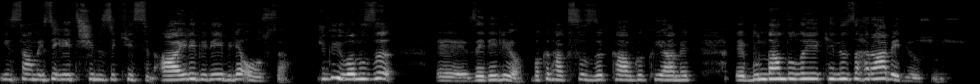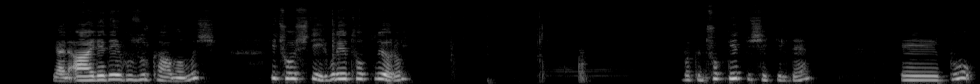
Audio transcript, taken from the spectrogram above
insanla iletişiminizi kesin. Aile bireyi bile olsa. Çünkü yuvanızı e, zedeliyor. Bakın haksızlık, kavga, kıyamet. E, bundan dolayı kendinizi harap ediyorsunuz. Yani ailede huzur kalmamış. Hiç hoş değil. Buraya topluyorum. Bakın çok net bir şekilde e, bu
